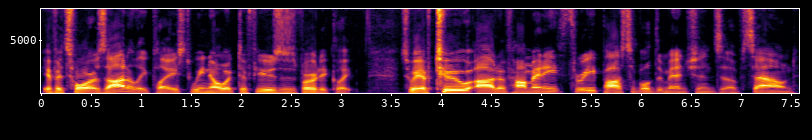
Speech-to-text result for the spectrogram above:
If it's horizontally placed, we know it diffuses vertically. So we have two out of how many? Three possible dimensions of sound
